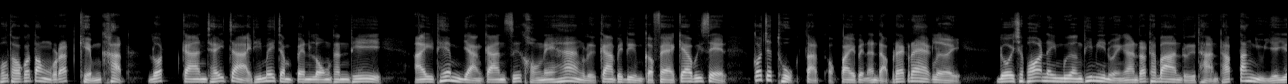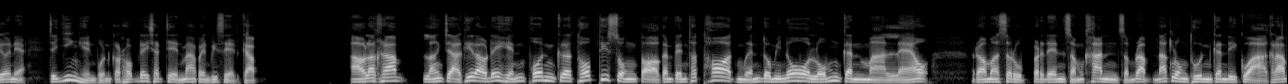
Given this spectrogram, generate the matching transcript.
พวกเขาก็ต้องรัดเข็มขัด ลดการใช้จ่ายที่ไม่จำเป็นลงทันทีไอเทมอย่างการซื้อของในห้าง หรือการไปดื่มกาแฟแก้วพิเศษ ก็จะถูกตัดออกไปเป็นอันดับแรก ๆ เลย โดยเฉพาะในเมืองที่มีหน่วยงานรัฐบาลหรือฐานทัพตั้งอยู่เยอะๆเนี่ยจะยิ่งเห็นผลกระทบได้ชัดเจนมากเป็นพิเศษครับ เอาละครับ หลังจากที่เราได้เห็นผลกระทบที่ส่งต่อกันเป็นทอดๆเหมือนโดมิโนล้มกันมาแล้ว เรามาสรุปประเด็นสำคัญสำหรับนักลงทุนกันดีกว่าครับ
